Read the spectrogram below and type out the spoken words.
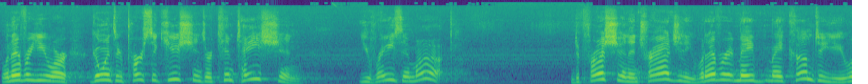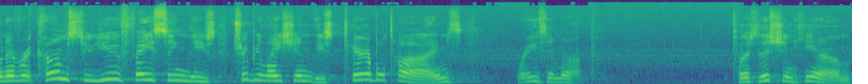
Whenever you are going through persecutions or temptation, you raise him up. Depression and tragedy, whatever it may, may come to you, whenever it comes to you facing these tribulation, these terrible times, raise him up. Position him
